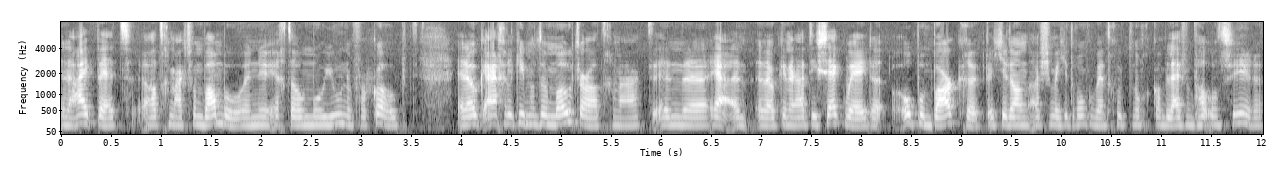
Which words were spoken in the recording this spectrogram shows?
een iPad had gemaakt van bamboe en nu echt al miljoenen verkoopt. En ook eigenlijk iemand een motor had gemaakt. En, uh, ja, en, en, ook inderdaad die Segway de, op een barkruk. Dat je dan, als je een beetje dronken bent, goed nog kan blijven balanceren.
